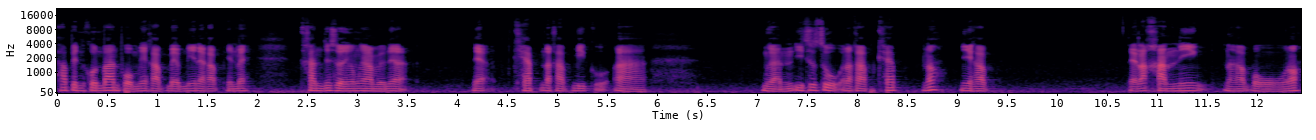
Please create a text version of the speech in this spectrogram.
ถ้าเป็นคนบ้านผมเนี่ยครับแบบนี้นะครับเห็นไหมคันจะสวยงามๆแบบเนี้ยเนี่ยแคปนะครับมีอ่าเหมือนอิซูซุนะครับแคปเนาะนี่ครับ แต่ละคันนี้นะครับโอ้โหเนาะ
